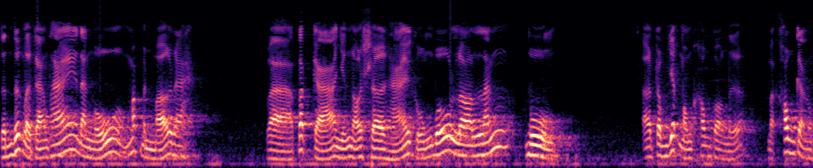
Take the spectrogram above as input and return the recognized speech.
Tỉnh thức là trạng thái đang ngủ mắt mình mở ra. Và tất cả những nỗi sợ hãi khủng bố lo lắng buồn ở trong giấc mộng không còn nữa mà không cần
